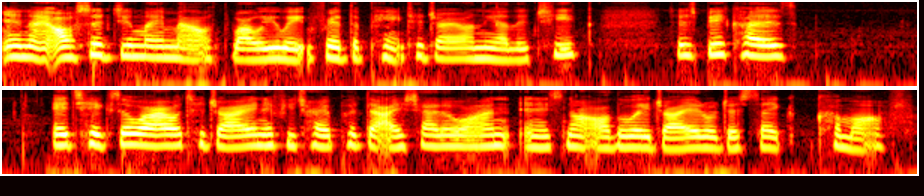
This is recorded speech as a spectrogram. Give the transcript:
And I also do my mouth while we wait for the paint to dry on the other cheek just because it takes a while to dry and if you try to put the eyeshadow on and it's not all the way dry it'll just like come off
